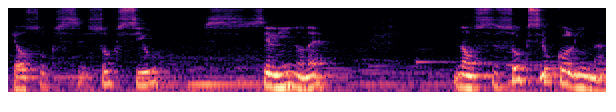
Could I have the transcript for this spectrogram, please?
que é o succinilcolina, né? Não, succinilcolina.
